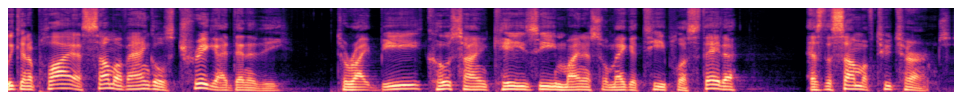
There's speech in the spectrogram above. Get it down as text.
We can apply a sum of angles trig identity to write b cosine kz minus omega t plus theta as the sum of two terms,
